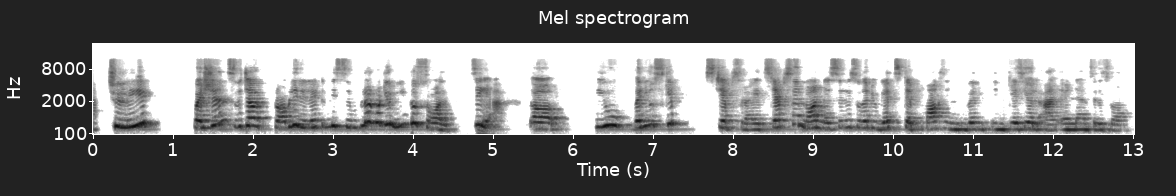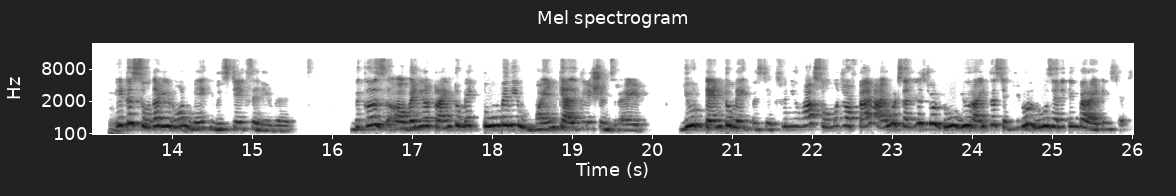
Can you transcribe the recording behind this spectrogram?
actually questions which are probably relatively simpler but you need to solve. See uh, you when you skip steps, right? Steps are not necessary so that you get step marks in, in case your end answer is wrong. Hmm. It is so that you don't make mistakes anywhere. Because uh, when you're trying to make too many mind calculations, right? You tend to make mistakes. When you have so much of time, I would suggest you do you write the steps. You don't lose anything by writing steps.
